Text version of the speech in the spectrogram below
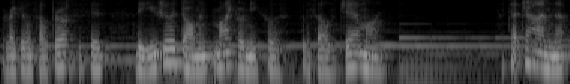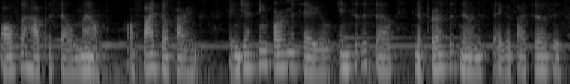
for regular cell processes and a usually dormant micronucleus for the cell's germline. The tetrahymena also have a cell mouth, or cytopharynx, for ingesting foreign material into the cell in a process known as phagocytosis.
